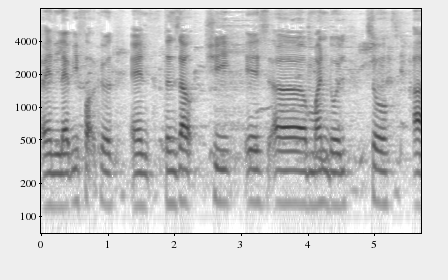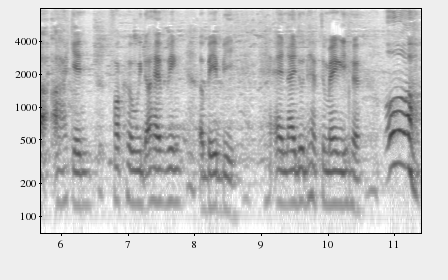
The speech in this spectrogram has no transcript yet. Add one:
and let me fuck her and turns out she is a mandol so uh, I can fuck her without having a baby and I don't have to marry her. Oh!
